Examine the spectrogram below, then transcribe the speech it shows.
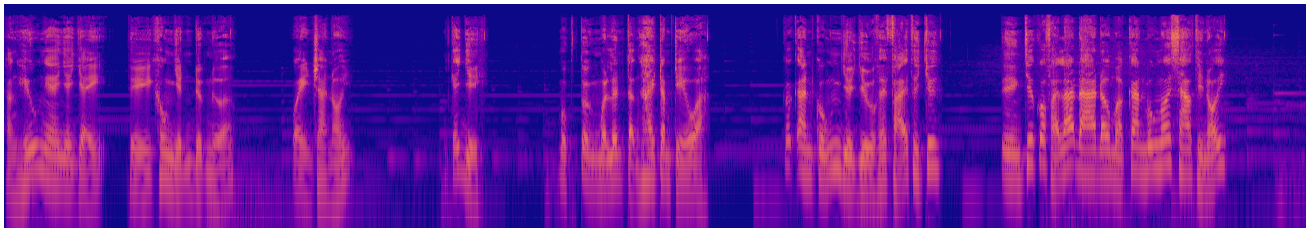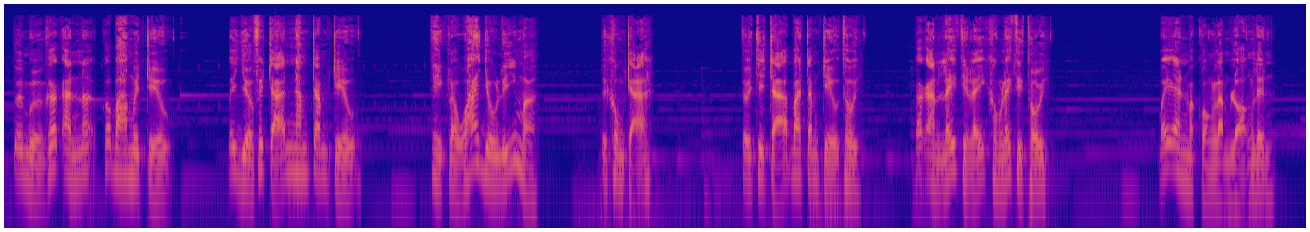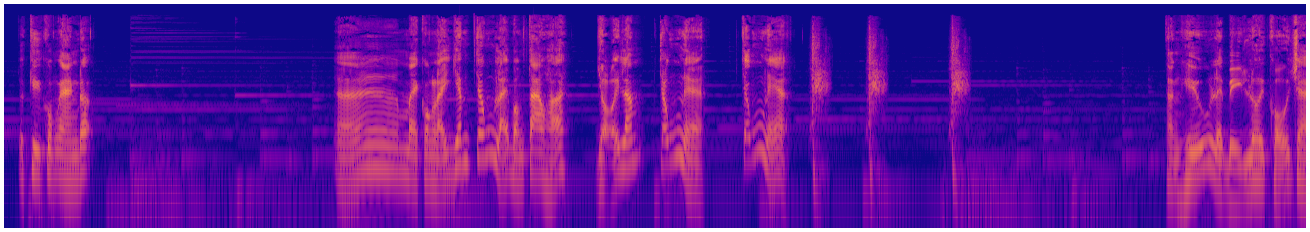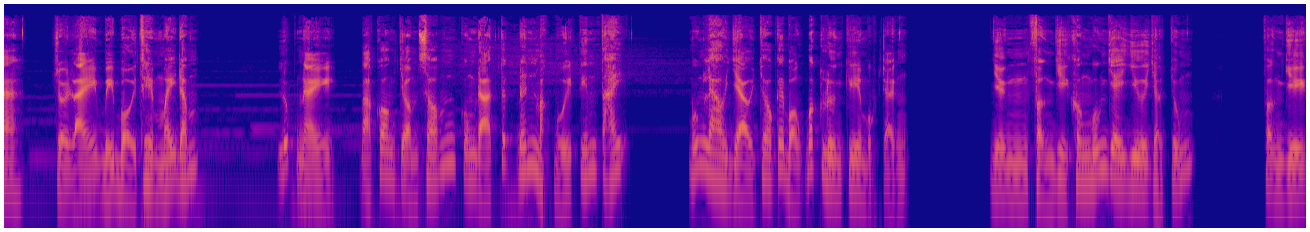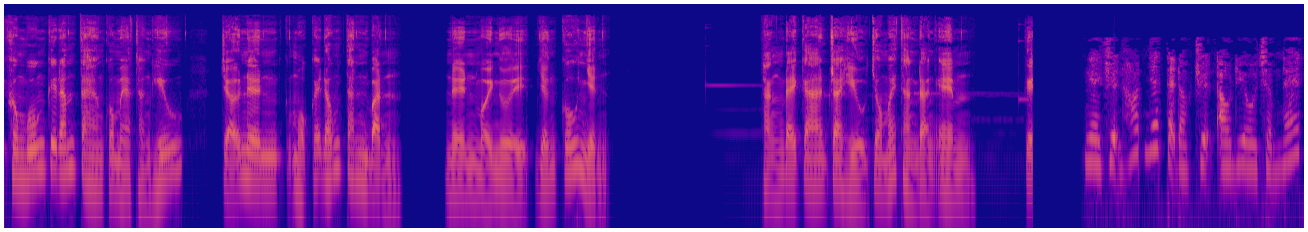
Thằng Hiếu nghe như vậy thì không nhịn được nữa. Quay ra nói. Cái gì? Một tuần mà lên tận 200 triệu à? Các anh cũng vừa vừa phải phải thôi chứ. Tiền chứ có phải lá đa đâu mà các anh muốn nói sao thì nói. Tôi mượn các anh có 30 triệu. Bây giờ phải trả 500 triệu. Thiệt là quá vô lý mà. Tôi không trả. Tôi chỉ trả 300 triệu thôi. Các anh lấy thì lấy, không lấy thì thôi. Mấy anh mà còn làm loạn lên. Tôi kêu công an đó. À, mày còn lại dám chống lại bọn tao hả? Giỏi lắm, chống nè, chống nè. Thằng Hiếu lại bị lôi cổ ra, rồi lại bị bồi thêm mấy đấm. Lúc này, bà con chòm xóm cũng đã tức đến mặt mũi tím tái, muốn lao vào cho cái bọn bất lương kia một trận. Nhưng phần gì không muốn dây dưa vào chúng, phần gì không muốn cái đám tang của mẹ thằng Hiếu trở nên một cái đống tanh bành, nên mọi người vẫn cố nhịn thằng đại ca ra hiệu cho mấy thằng đàn em. Nghe chuyện hot nhất tại đọc truyện audio.net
